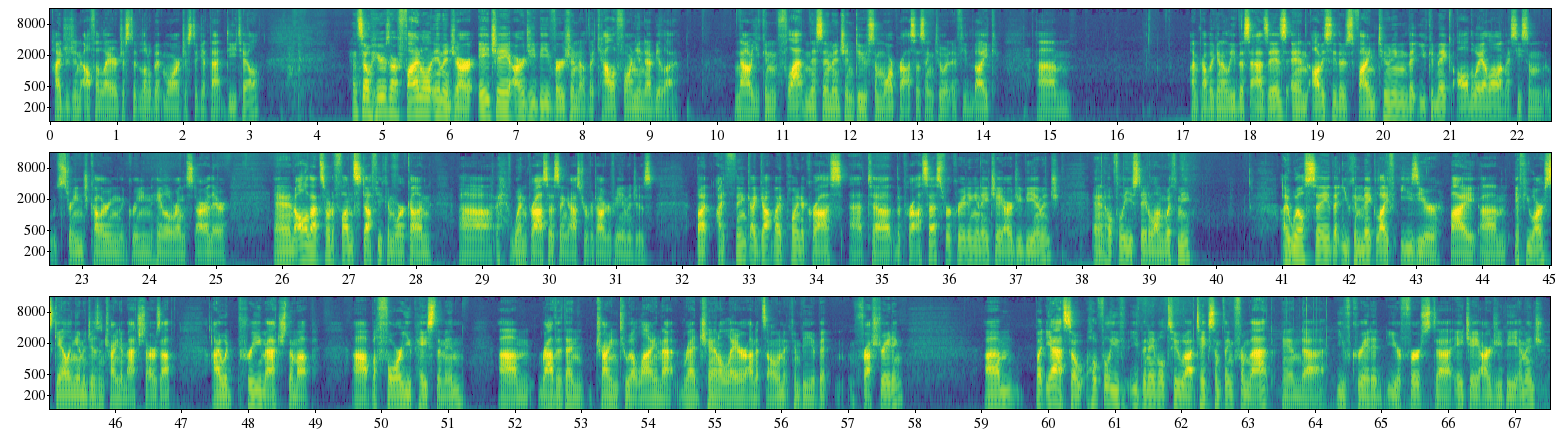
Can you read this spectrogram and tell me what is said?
hydrogen alpha layer just a little bit more just to get that detail. And so here's our final image, our HA RGB version of the California Nebula. Now you can flatten this image and do some more processing to it if you'd like. Um, I'm probably going to leave this as is. And obviously there's fine tuning that you could make all the way along. I see some strange coloring, the green halo around the star there. And all that sort of fun stuff you can work on uh, when processing astrophotography images. But I think I got my point across at uh, the process for creating an HARGB image. And hopefully you stayed along with me. I will say that you can make life easier by, um, if you are scaling images and trying to match stars up, I would pre-match them up uh, before you paste them in um, rather than trying to align that red channel layer on its own. It can be a bit frustrating. Um, but yeah, so hopefully you've, you've been able to uh, take something from that and uh, you've created your first uh, HA RGB image.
